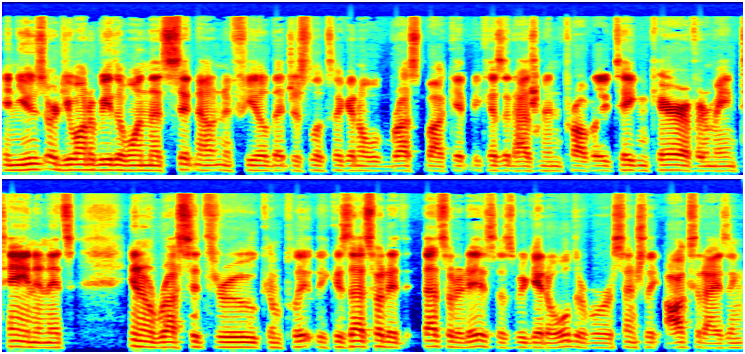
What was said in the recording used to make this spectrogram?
and use, or do you want to be the one that's sitting out in a field that just looks like an old rust bucket because it hasn't been properly taken care of or maintained and it's you know rusted through completely because that's what it that's what it is as we get older we're essentially oxidizing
